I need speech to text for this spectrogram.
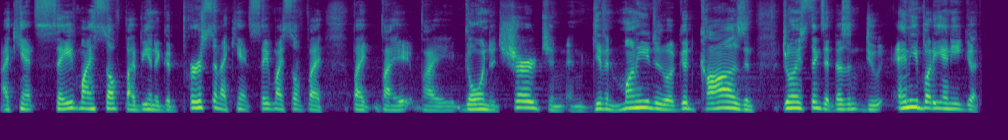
I can't save myself by being a good person. I can't save myself by by by by going to church and, and giving money to a good cause and doing these things that doesn't do anybody any good.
